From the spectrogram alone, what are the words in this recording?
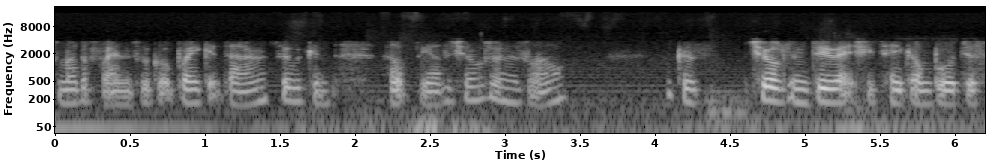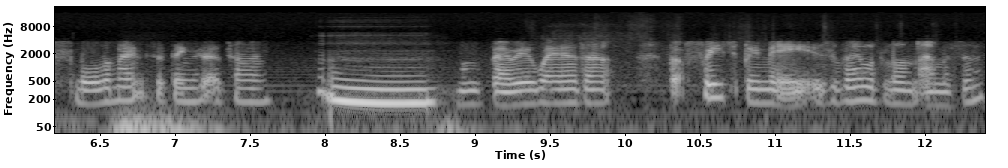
some other friends, we've got to break it down so we can help the other children as well because children do actually take on board just small amounts of things at a time. Mm. I'm very aware of that. But Free to Be Me is available on Amazon.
